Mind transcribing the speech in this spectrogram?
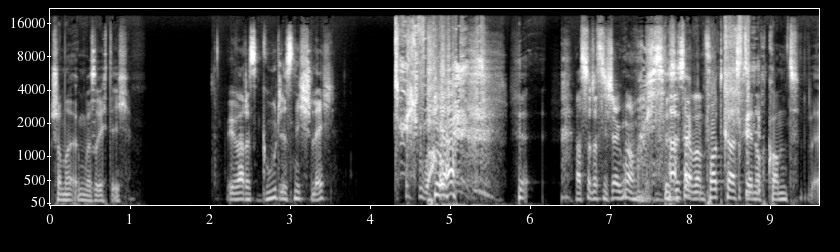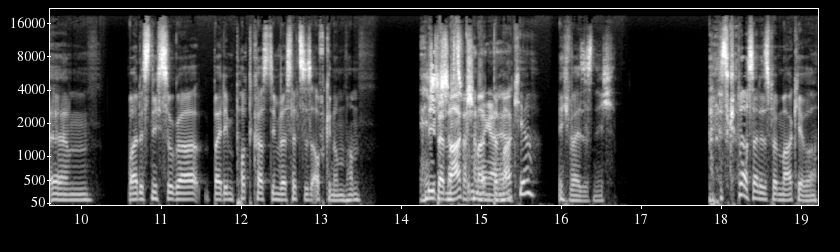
schon mal irgendwas richtig. Wie war das? Gut ist nicht schlecht. wow. Ja, Hast du das nicht irgendwann mal gesagt? das ist aber ein Podcast, der noch kommt. Ähm, war das nicht sogar bei dem Podcast, den wir als letztes aufgenommen haben? Echt? Nee, bei, Mark, schon Ma länger bei her. Markia? Ich weiß es nicht. Es kann auch sein, dass es bei Markia war.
